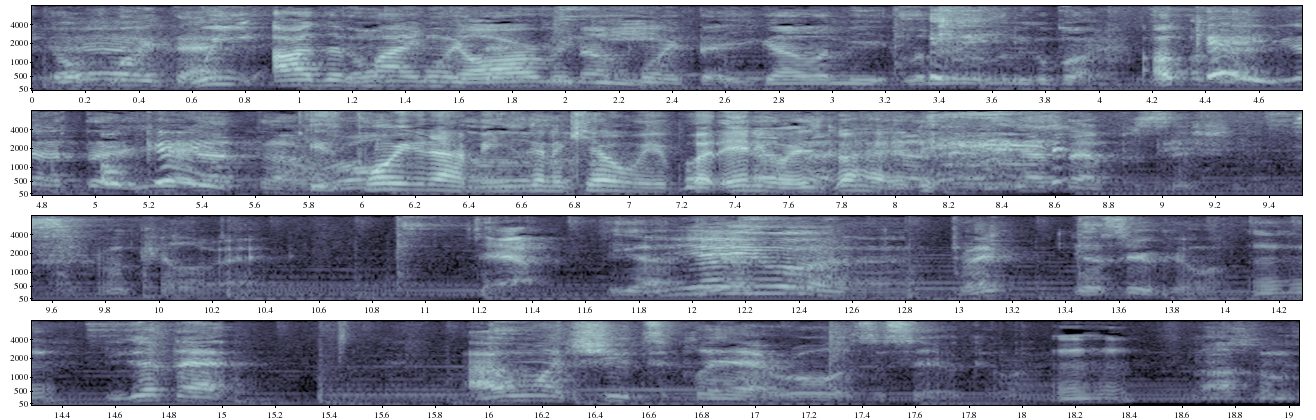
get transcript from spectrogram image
that. Don't point that. We are the Don't point that. minority. Do not point that. You gotta let me, let me, let me go back. Okay. You got that. okay. You got that He's wrong. pointing at me. He's gonna kill me. But anyways, go ahead. You got that position. Serial killer, right? Yeah. You got. Yeah, you are. Right? You're a serial killer. Mhm. You got that. I want you to play that role as a serial killer. Mhm. Malcolm,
